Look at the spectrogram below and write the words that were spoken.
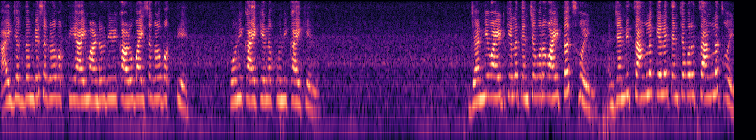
आई जगदंबे सगळं बघतीये आई मांढरदेवी काळूबाई सगळं बघतीये. कोणी काय केलं कोणी काय केलं. ज्यांनी वाईट केलं त्यांच्यावर वाईटच होईल. आणि ज्यांनी चांगलं केलंय त्यांच्यावर चांगलंच होईल.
